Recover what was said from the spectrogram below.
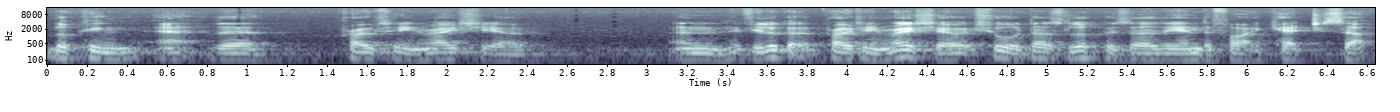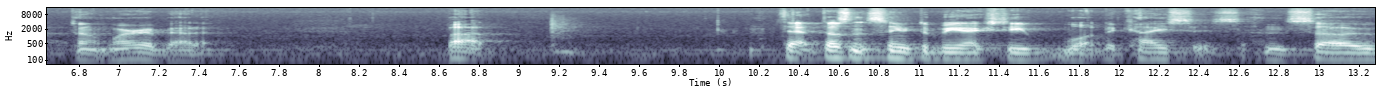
looking at the protein ratio. And if you look at the protein ratio, it sure does look as though the endophyte catches up. Don't worry about it. But that doesn't seem to be actually what the case is. And so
